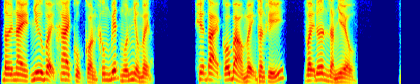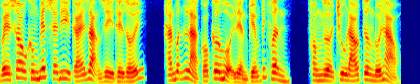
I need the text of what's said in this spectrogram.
đời này như vậy khai cục còn không biết muốn nhiều mệnh. Hiện tại có bảo mệnh thần khí, vậy đơn giản nhiều. Về sau không biết sẽ đi cái dạng gì thế giới, hắn vẫn là có cơ hội liền kiếm tích phân, phòng ngừa chu đáo tương đối hảo.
